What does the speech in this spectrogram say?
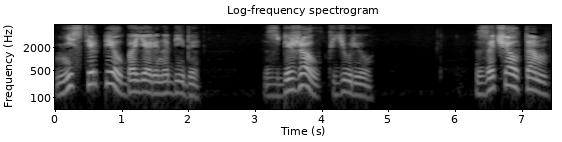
не стерпел боярин обиды, сбежал к Юрию. Зачал там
